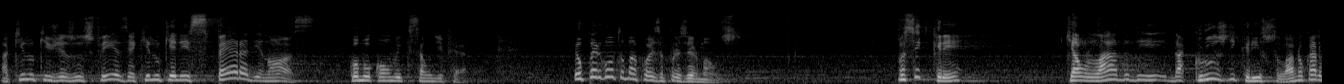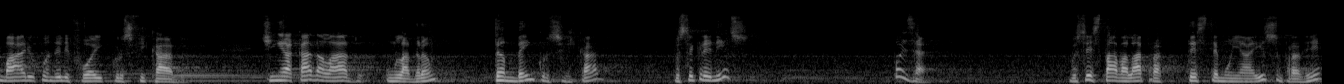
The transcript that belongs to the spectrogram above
aquilo que Jesus fez e aquilo que Ele espera de nós como convicção de fé. Eu pergunto uma coisa para os irmãos. Você crê que ao lado de, da cruz de Cristo, lá no Carvalho, quando ele foi crucificado, tinha a cada lado um ladrão, também crucificado? Você crê nisso? Pois é. Você estava lá para testemunhar isso, para ver?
